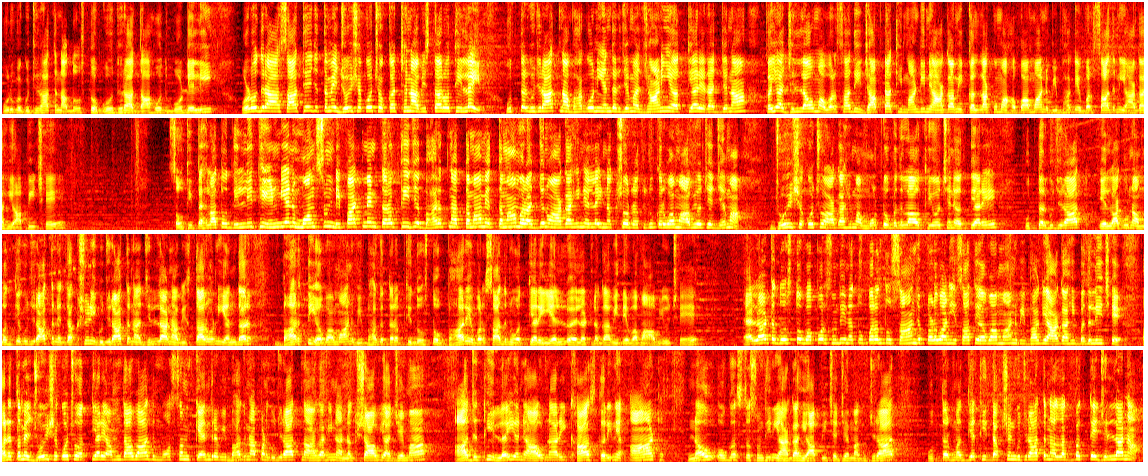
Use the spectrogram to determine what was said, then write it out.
પૂર્વ ગુજરાતના દોસ્તો ગોધરા, દાહોદ, બોડેલી વડોદરા સાથે જ તમે જોઈ શકો છો કચ્છના વિસ્તારોથી લઈ ઉત્તર ગુજરાતના ભાગોની અંદર જેમાં જાણીએ અત્યારે રાજ્યના કયા જિલ્લાઓમાં વરસાદી ઝાપટાથી માંડીને આગામી કલાકોમાં હવામાન વિભાગે વરસાદની આગાહી આપી છે. સૌથી પહેલાં તો દિલ્હીથી ઇન્ડિયન મોન્સૂન ડિપાર્ટમેન્ટ તરફથી જે ભારતના તમામે તમામ રાજ્યોનો આગાહીને લઈ નકશો રજૂ કરવામાં આવ્યો છે, જેમાં જોઈ શકો છો આગાહીમાં મોટો બદલાવ થયો છે ને અત્યારે ઉત્તર ગુજરાત એ લાગુના મધ્ય ગુજરાત અને દક્ષિણી ગુજરાતના જિલ્લાના વિસ્તારોની અંદર ભારતીય હવામાન વિભાગ તરફથી દોસ્તો ભારે વરસાદનું અત્યારે યલો એલર્ટ લગાવી દેવામાં આવ્યું છે. એલર્ટ દોસ્તો બપોર સુધી નહોતું, પરંતુ સાંજ પડવાની સાથે હવામાન વિભાગે આગાહી બદલી છે. અને તમે જોઈ શકો છો, અત્યારે અમદાવાદ મોસમ કેન્દ્ર વિભાગના પણ ગુજરાતના આગાહીના નકશા આવ્યા, જેમાં આજથી લઈ અને આવનારી ખાસ કરીને આઠ નવ ઓગસ્ટ સુધીની આગાહી આપી છે, જેમાં ગુજરાત, ઉત્તર મધ્યથી દક્ષિણ ગુજરાતના લગભગ તે જિલ્લાના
